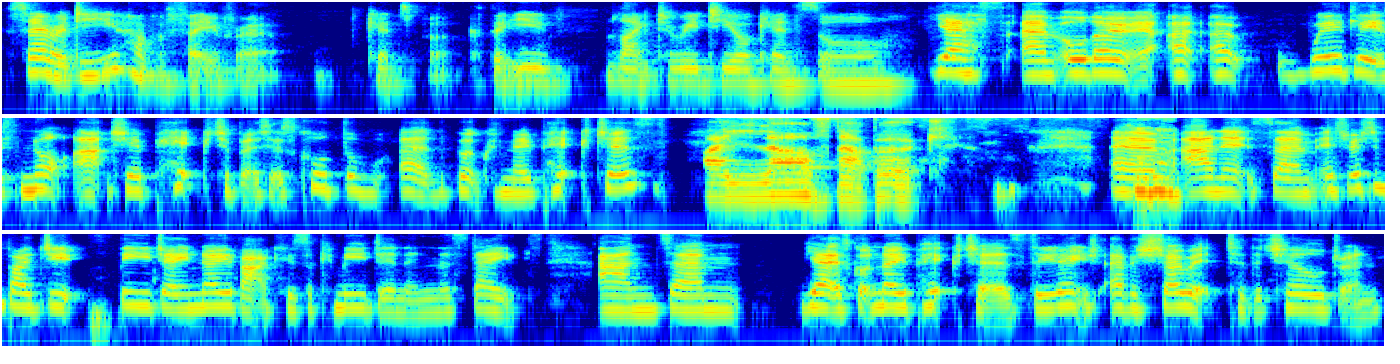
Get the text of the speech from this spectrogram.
Sarah, do you have a favourite kids book that you like to read to your kids or? Yes um although I, I, weirdly it's not actually a picture book. It's called the uh, the book with no pictures. I love that book. Um and it's um it's written by G- bj novak who's a comedian in the states. And um yeah it's got no pictures so you don't ever show it to the children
